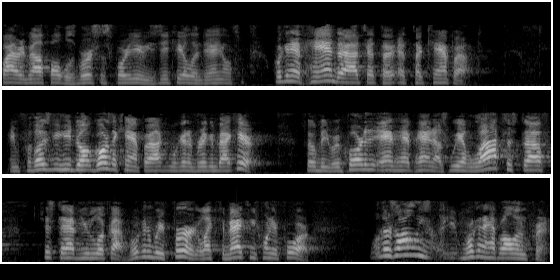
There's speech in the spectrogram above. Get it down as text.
firing off all those verses for you, Ezekiel and Daniel. We're going to have handouts at the, at the campout. And for those of you who don't go to the campout, we're going to bring them back here. So it'll be recorded and have handouts. We have lots of stuff just to have you look up. We're going to refer like to Matthew 24. Well, there's all these, we're going to have it all in print.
